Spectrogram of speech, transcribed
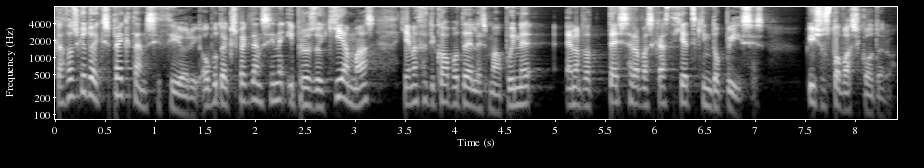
Καθώς και το expectancy theory, όπου το expectancy είναι η προσδοκία μας για ένα θετικό αποτέλεσμα, που είναι ένα από τα τέσσερα βασικά στοιχεία της κινητοποίησης. σω το βασικότερο.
